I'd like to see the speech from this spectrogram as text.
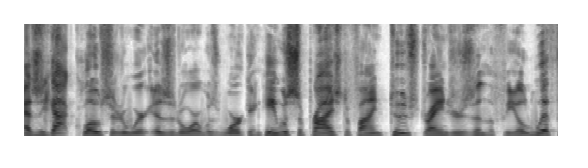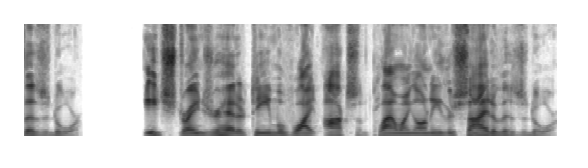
As he got closer to where Isidore was working, he was surprised to find two strangers in the field with Isidore. Each stranger had a team of white oxen plowing on either side of Isidore.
